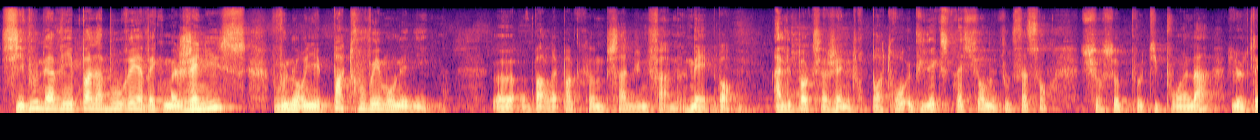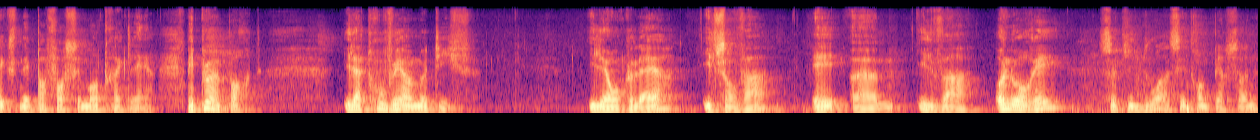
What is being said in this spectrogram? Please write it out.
Si vous n'aviez pas labouré avec ma génisse, vous n'auriez pas trouvé mon énigme. Euh, on ne parlerait pas comme ça d'une femme. Mais bon, à l'époque, ça gêne pas trop. Et puis l'expression, de toute façon, sur ce petit point-là, le texte n'est pas forcément très clair. Mais peu importe, il a trouvé un motif. Il est en colère, il s'en va, et euh, il va honorer ce qu'il doit à ces 30 personnes.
